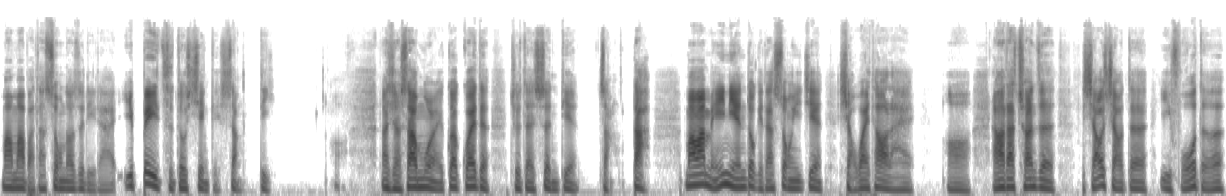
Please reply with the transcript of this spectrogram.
妈妈把他送到这里来，一辈子都献给上帝。啊，那小撒母耳也乖乖的就在圣殿长大，妈妈每一年都给他送一件小外套来啊，然后他穿着小小的以弗得，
